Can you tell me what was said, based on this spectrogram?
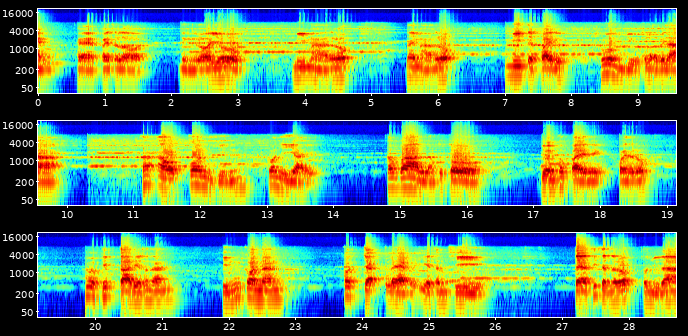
งแผ่ไปตลอดหนึ่งร้อยโยชน์มีมหานรก ในมหานรก มีแต่ไฟลุกท่วมอยู่ตลอดเวลา ถ้าเอาก้อนหินก้อนใหญ่ๆ เท่าบ้านหลังโตๆโยนเข้าไปในไฟนรกชั่วพริบตาเดียวเท่านั้น หินก้อนนั้น ก็จะแหลกละเอียดทันที แต่ที่สัตว์นรกทนอยู่ได้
